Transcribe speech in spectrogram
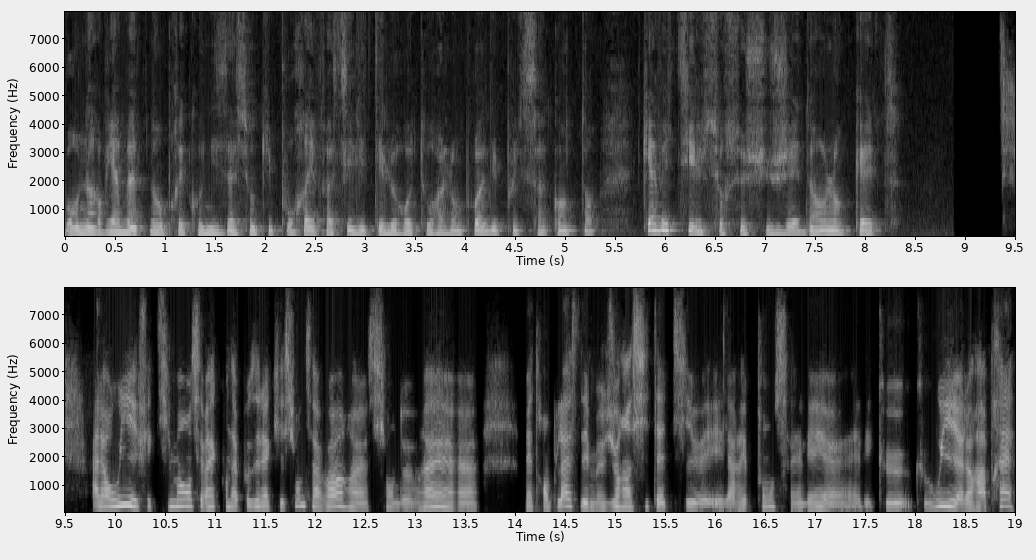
Bon, on en revient maintenant aux préconisations qui pourraient faciliter le retour à l'emploi des plus de 50 ans. Qu'avait-il sur ce sujet dans l'enquête? Alors oui, effectivement, c'est vrai qu'on a posé la question de savoir euh, si on devrait euh, mettre en place des mesures incitatives et la réponse, elle est, euh, elle est que, que oui. Alors après,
